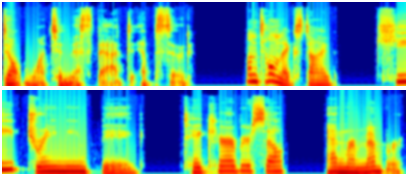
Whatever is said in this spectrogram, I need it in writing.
don't want to miss that episode. Until next time, keep dreaming big, take care of yourself, and remember,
